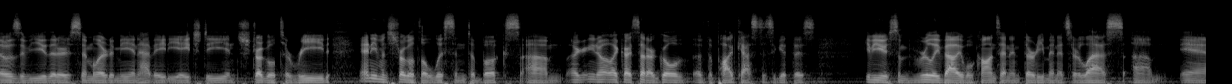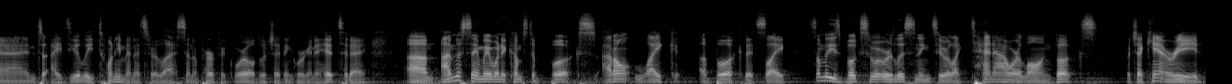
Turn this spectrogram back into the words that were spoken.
those of you that are similar to me and have ADHD and struggle to read and even struggle to listen to books. Um, you know, like I said, our goal of, the podcast is to get this, give you some really valuable content in 30 minutes or less, um, and ideally 20 minutes or less in a perfect world, which I think we're going to hit today. Um, I'm the same way when it comes to books. I don't like a book that's like some of these books that we're listening to are like 10 hour long books, which I can't read.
